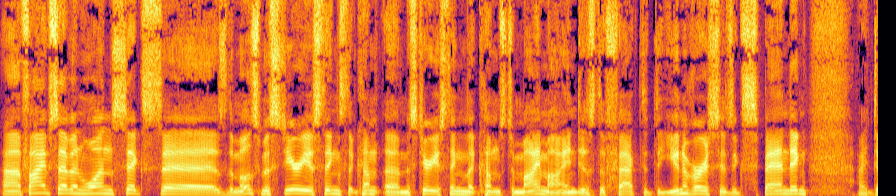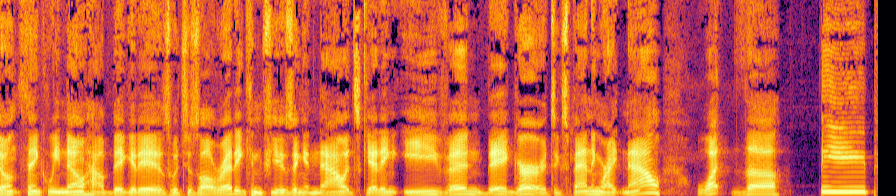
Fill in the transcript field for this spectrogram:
Uh, 5716 says the most mysterious things that come, uh, mysterious thing that comes to my mind is the fact that the universe is expanding. I don't think we know how big it is, which is already confusing. And now it's getting even bigger. It's expanding right now. What the beep?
